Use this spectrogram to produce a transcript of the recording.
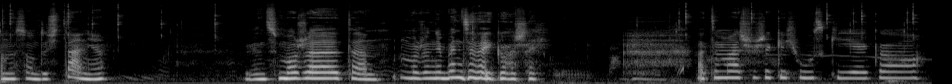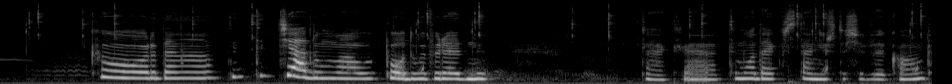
one są dość tanie. Więc może ten, może nie będzie najgorzej. A ty masz już jakieś łuski jego? Kurde, no. Ty, ty dziadu mały, podły, wredny. Tak, e, ty młoda jak wstaniesz, to się wykąp.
